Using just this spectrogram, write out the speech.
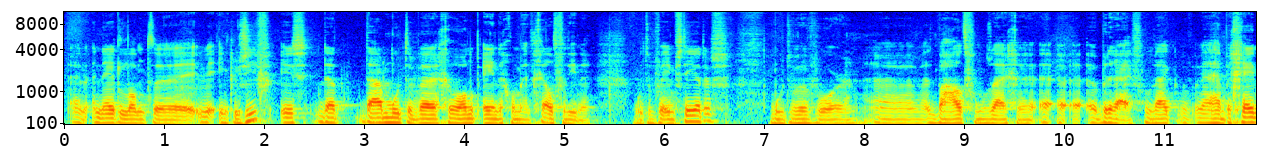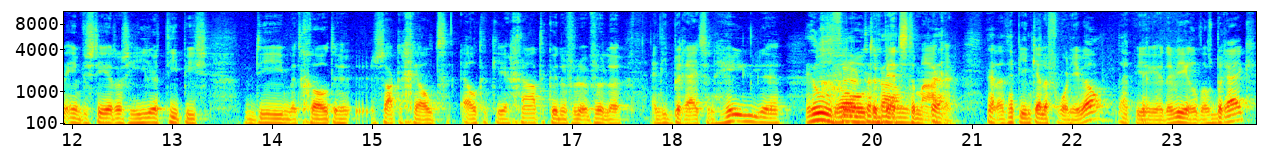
en, en Nederland eh, inclusief, is dat daar moeten we gewoon op enig moment geld verdienen. Moeten we voor investeerders, moeten we voor eh, het behoud van ons eigen eh, bedrijf. Want wij, wij hebben geen investeerders hier typisch die met grote zakken geld elke keer gaten kunnen vullen- en die bereid zijn hele Heel ver te grote bets te maken. Ja. Ja. dat heb je in Californië wel. Dan heb je de wereld als bereik.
